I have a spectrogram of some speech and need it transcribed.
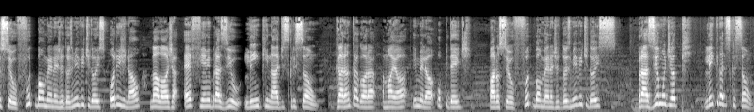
o seu Football Manager 2022 original na loja FM Brasil, link na descrição. Garanta agora a maior e melhor update para o seu Football Manager 2022 Brasil Mundial. Link na descrição.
